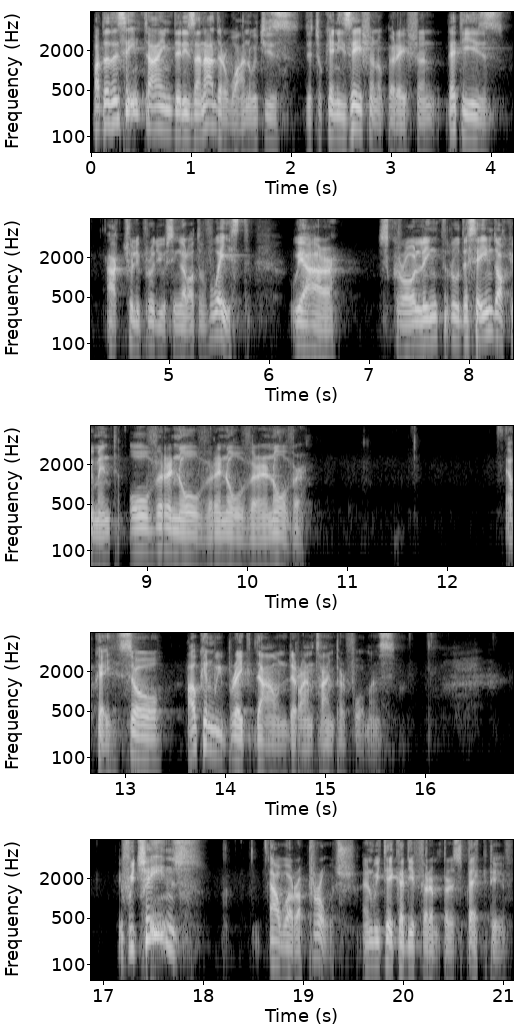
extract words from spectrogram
But at the same time, there is another one, which is the tokenization operation, that is actually producing a lot of waste. We are scrolling through the same document over and over and over and over. Okay, so how can we break down the runtime performance? If we change our approach and we take a different perspective,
